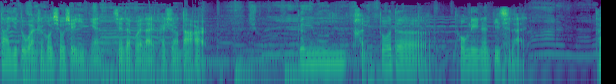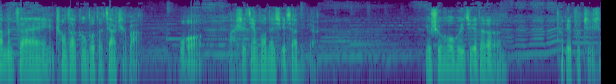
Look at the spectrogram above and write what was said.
大一读完之后休学一年，现在回来开始上大二。跟很多的同龄人比起来，他们在创造更多的价值吧。我把时间放在学校里边有时候会觉得特别不值，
